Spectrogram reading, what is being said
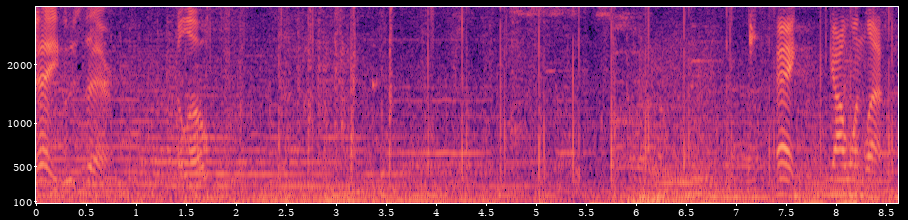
Hey, who's there? Hello? Hey, got one left.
